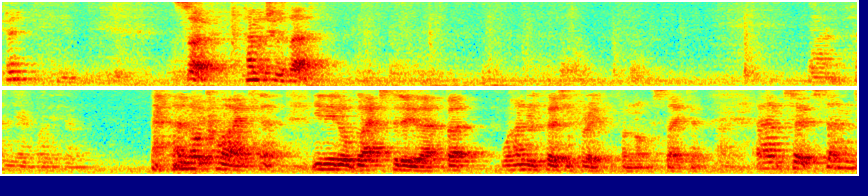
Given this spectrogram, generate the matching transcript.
Okay. So, how much was that? 147. not quite. You need all blacks to do that, but 133, if I'm not mistaken. Um, so, stand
